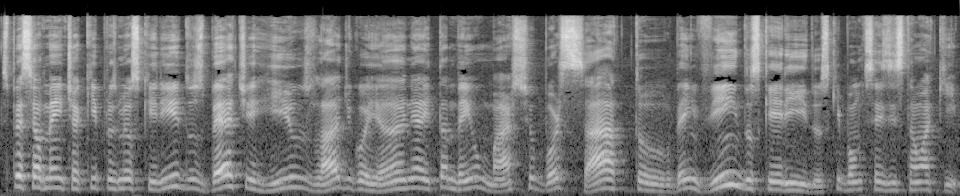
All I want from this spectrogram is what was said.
especialmente aqui para os meus queridos Beth Rios, lá de Goiânia, e também o Márcio Borsato. Bem-vindos, queridos. Que bom que vocês estão aqui.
